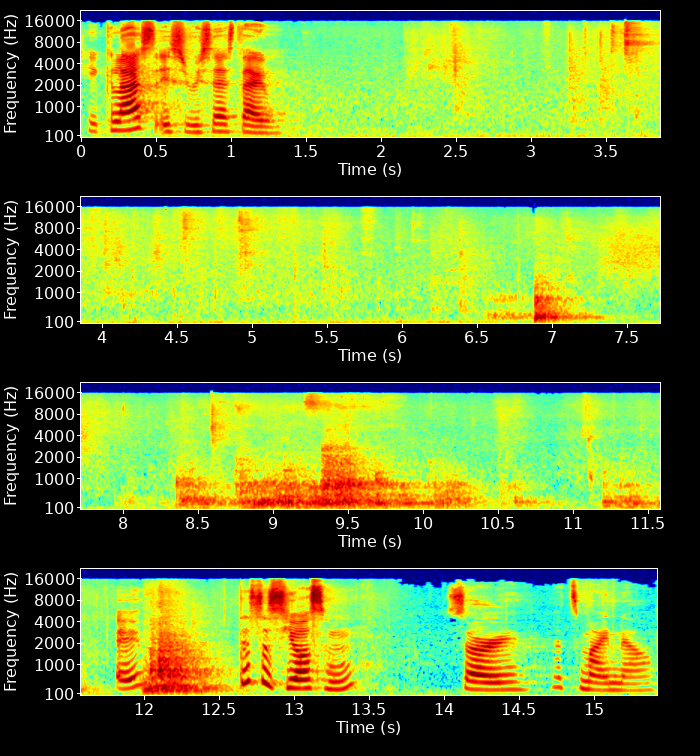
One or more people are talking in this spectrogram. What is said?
Okay, class is recess time. Eh? This is yours, hmm? Sorry, it's mine now.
